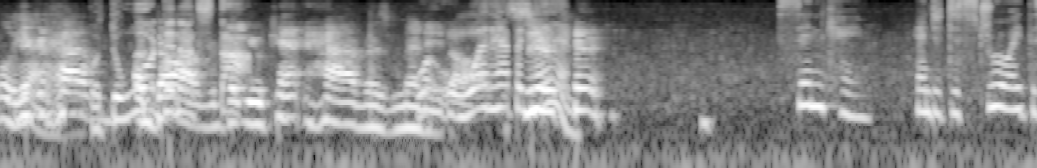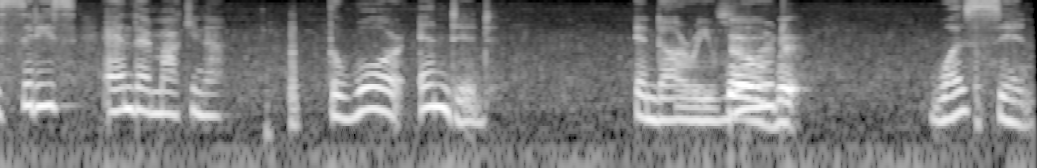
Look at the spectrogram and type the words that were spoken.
Well, you yeah. can have But the a war did not stop. but you can't have as many What- dogs. what happened You then? Sin came, and it destroyed the cities and their machina. The war ended, and our So, reward but was sin.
